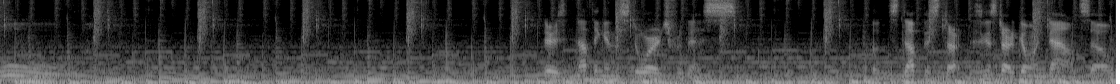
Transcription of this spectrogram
Ooh. There's nothing in the storage for this. The stuff is start is gonna start going down. So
